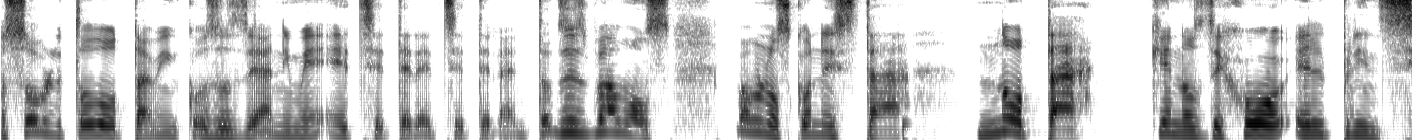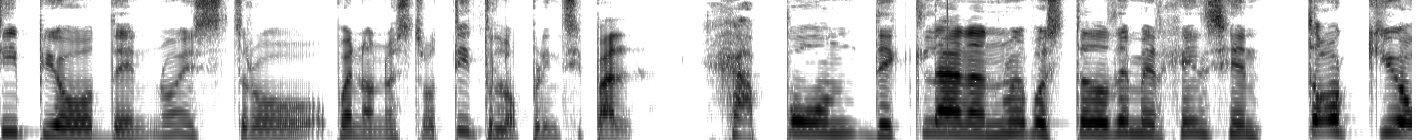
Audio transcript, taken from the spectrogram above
sobre todo también cosas de anime, etcétera, etcétera. Entonces vamos, vámonos con esta nota que nos dejó el principio de nuestro, bueno, nuestro título principal. Japón declara nuevo estado de emergencia en Tokio.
